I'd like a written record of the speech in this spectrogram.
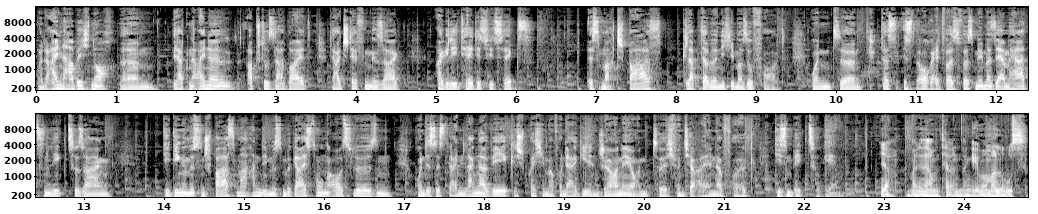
Und einen habe ich noch. Ähm, wir hatten eine Abschlussarbeit, da hat Steffen gesagt, Agilität ist wie Sex. Es macht Spaß, klappt aber nicht immer sofort. Und äh, das ist auch etwas, was mir immer sehr am Herzen liegt, zu sagen, die Dinge müssen Spaß machen, die müssen Begeisterung auslösen und es ist ein langer Weg. Ich spreche immer von der agilen Journey und äh, ich wünsche allen Erfolg, diesen Weg zu gehen. Ja, meine Damen und Herren, dann gehen wir mal los.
